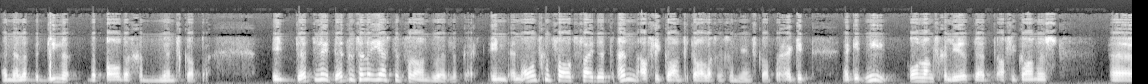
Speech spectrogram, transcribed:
En hulle bedien bepaalde gemeenskappe. En dit lê dit is hulle eerste verantwoordelikheid. En in ons geval sluit dit in Afrikaanstalige gemeenskappe. Ek het ek het nie onlangs gelees dat Afrikaners uh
